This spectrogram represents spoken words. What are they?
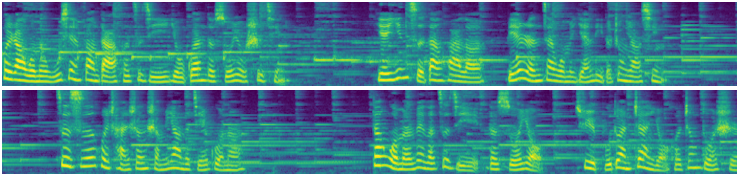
会让我们无限放大和自己有关的所有事情，也因此淡化了别人在我们眼里的重要性。自私会产生什么样的结果呢？当我们为了自己的所有去不断占有和争夺时，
